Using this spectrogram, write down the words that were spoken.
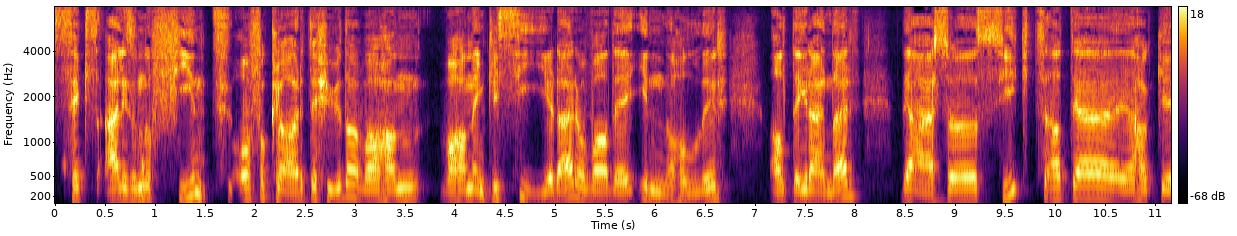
sex er liksom noe fint. Å forklare til hun da hva han, hva han egentlig sier der, og hva det inneholder, alt det greiene der det er så sykt at jeg, jeg har ikke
